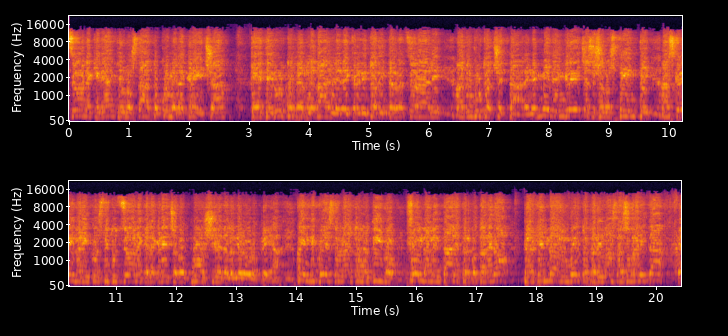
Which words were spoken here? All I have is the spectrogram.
limitazione che neanche uno Stato come la Grecia, che è tenuto per le valle dai creditori internazionali, ha dovuto accettare. Nemmeno in Grecia si sono spinti a scrivere in Costituzione che la Grecia non può uscire dall'Unione Europea. Quindi questo è un altro motivo fondamentale per votare no, perché il no è un voto per la nostra sovranità, è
